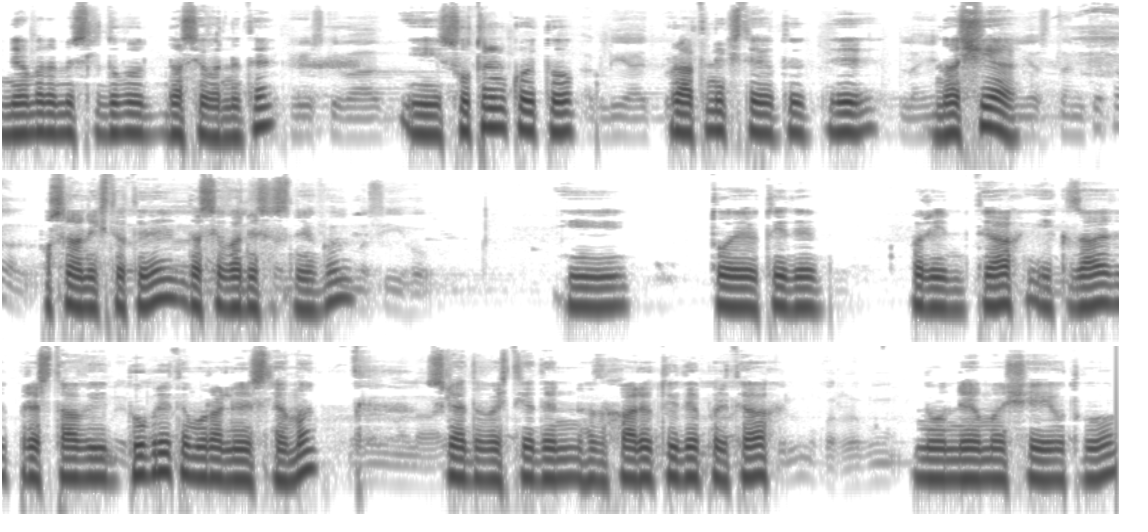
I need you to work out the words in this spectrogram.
няма да мисли добро да се върнете. И сутрин, който пратеник ще отиде, е нашия посланик ще отиде да се върне с него. И той отиде при тях и каза, представи добрите морали на Ислама. Следващия ден Хазахари отиде при тях но нямаше отговор.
